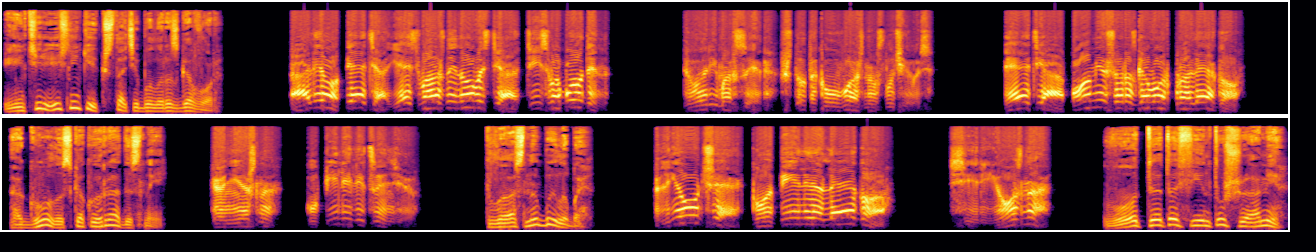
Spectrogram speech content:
Интересненький, кстати, был разговор. «Алло, Петя, есть важные новости, ты свободен?» «Говори, Марсель, что такого важного случилось?» «Петя, помнишь разговор про Лего?» А голос какой радостный. Конечно. Купили лицензию? Классно было бы. Лучше. Купили Лего. Серьезно? Вот это финт ушами.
